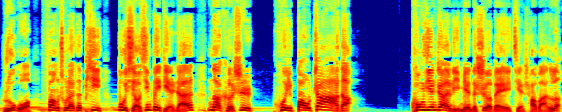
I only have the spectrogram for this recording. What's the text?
如果放出来的屁不小心被点燃，那可是会爆炸的。空间站里面的设备检查完了，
